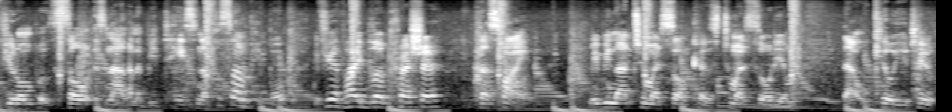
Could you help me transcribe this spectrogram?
If you don't put salt, it's not gonna be tasty enough for some people. If you have high blood pressure, that's fine. Maybe not too much salt because too much sodium, that will kill you too.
